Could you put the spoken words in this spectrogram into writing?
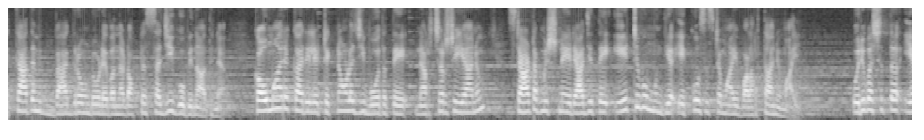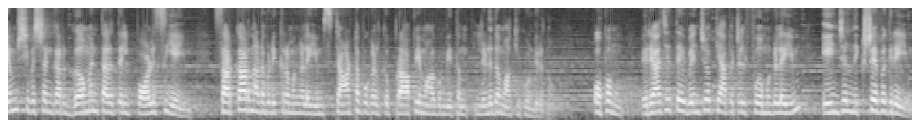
അക്കാദമിക് ബാക്ക്ഗ്രൗണ്ടോടെ വന്ന ഡോക്ടർ സജി ഗോപിനാഥിന് കൗമാരക്കാരിലെ ടെക്നോളജി ബോധത്തെ നർച്ചർ ചെയ്യാനും സ്റ്റാർട്ടപ്പ് മിഷനെ രാജ്യത്തെ ഏറ്റവും മുന്തിയ എക്കോസിസ്റ്റമായി വളർത്താനുമായി ഒരു വശത്ത് എം ശിവശങ്കർ ഗവൺമെന്റ് തലത്തിൽ പോളിസിയെയും സർക്കാർ നടപടിക്രമങ്ങളെയും സ്റ്റാർട്ടപ്പുകൾക്ക് പ്രാപ്യമാകും വിധം ലളിതമാക്കിക്കൊണ്ടിരുന്നു. ഒപ്പം രാജ്യത്തെ വെഞ്ചർ ക്യാപിറ്റൽ ഫേമുകളെയും ഏഞ്ചൽ നിക്ഷേപകരെയും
